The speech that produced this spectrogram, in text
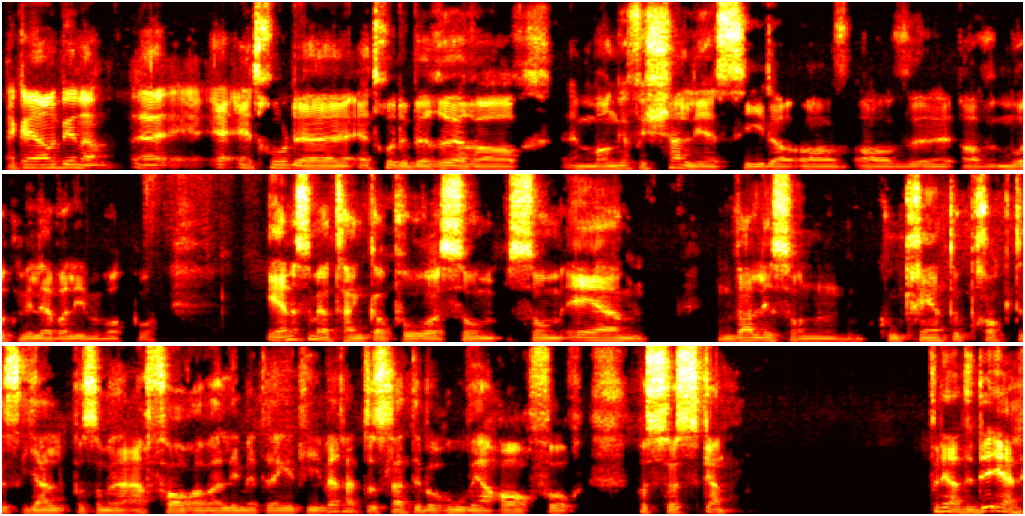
Jeg kan gjerne begynne. Eh, jeg, jeg, tror det, jeg, tror det, berører mange forskjellige sider av, av, av måten vi lever livet vårt på ene som jeg tenker på som, som er en veldig sånn konkret og praktisk hjelp, og som jeg erfarer veldig i mitt eget liv, er rett og slett det behovet jeg har for, for søsken. Fordi det er,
